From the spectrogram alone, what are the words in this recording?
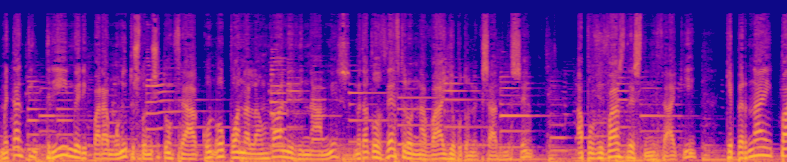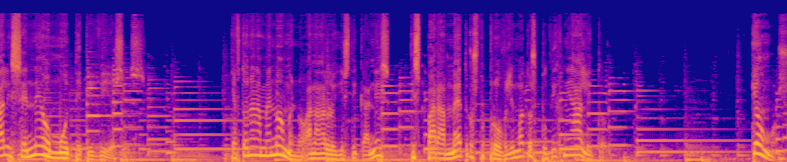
μετά την τριήμερη παραμονή του στο νησί των Θεάκων όπου αναλαμβάνει δυνάμεις μετά το δεύτερο ναυάγιο που τον εξάντλησε αποβιβάζεται στην Ιθάκη και περνάει πάλι σε νέο mood επιβίωσης. Και αυτό είναι αναμενόμενο αν αναλογιστεί κανείς τις παραμέτρους του προβλήματος που δείχνει άλυτο. Κι όμως,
